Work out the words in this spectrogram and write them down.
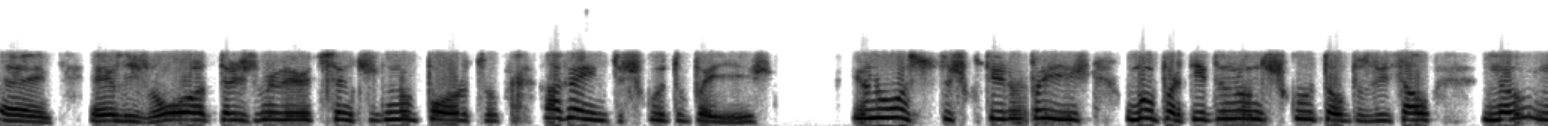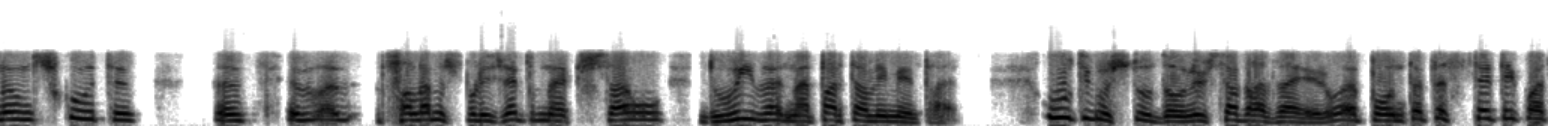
em, em Lisboa ou 3.800 no Porto. Alguém discute o país? Eu não ouço discutir o país. O meu partido não discute, a oposição não, não discute. Falamos, por exemplo, na questão do IVA na parte alimentar. O último estudo da Universidade de Aveiro aponta para 74%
